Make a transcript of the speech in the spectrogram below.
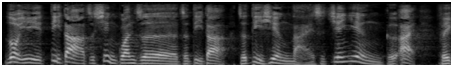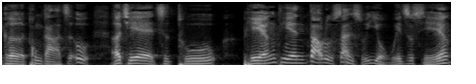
若以地大之性观之，则地大则地性乃是坚硬隔碍，非可通达之物，而且此图。平天道路善属有为之行，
